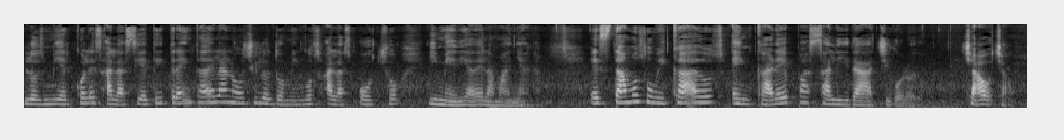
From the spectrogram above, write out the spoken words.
los miércoles a las 7 y 30 de la noche y los domingos a las 8 y media de la mañana. Estamos ubicados en Carepa, salida a Chigorodo. Chao, chao.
